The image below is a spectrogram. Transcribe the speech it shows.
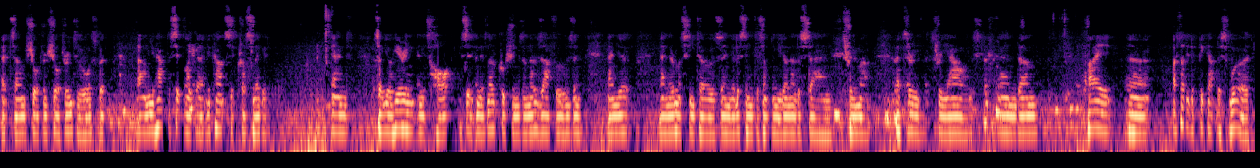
at um, shorter and shorter intervals, but um, you have to sit like that. You can't sit cross-legged. And so you're hearing, and it's hot, and there's no cushions and no zafus, and and you're and there are mosquitoes, and you're listening to something you don't understand. Three months, uh, three three hours, and um, I uh, I started to pick up this word.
